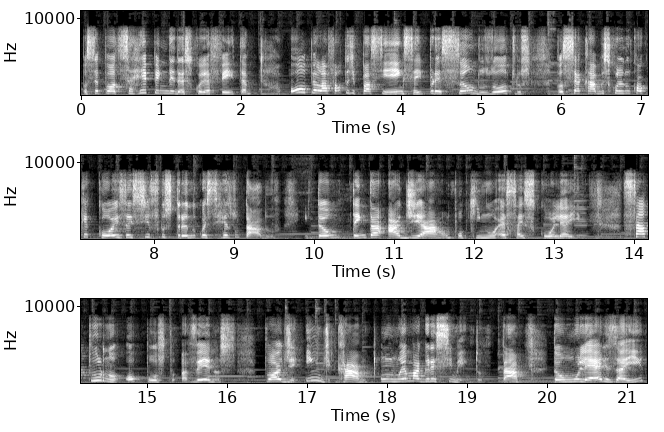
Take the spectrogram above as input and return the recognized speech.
Você pode se arrepender da escolha feita ou pela falta de paciência e pressão dos outros, você acaba escolhendo qualquer coisa e se frustrando com esse resultado. Então, tenta adiar um pouquinho essa escolha aí. Saturno oposto a Vênus pode indicar um emagrecimento, tá? Então, mulheres aí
